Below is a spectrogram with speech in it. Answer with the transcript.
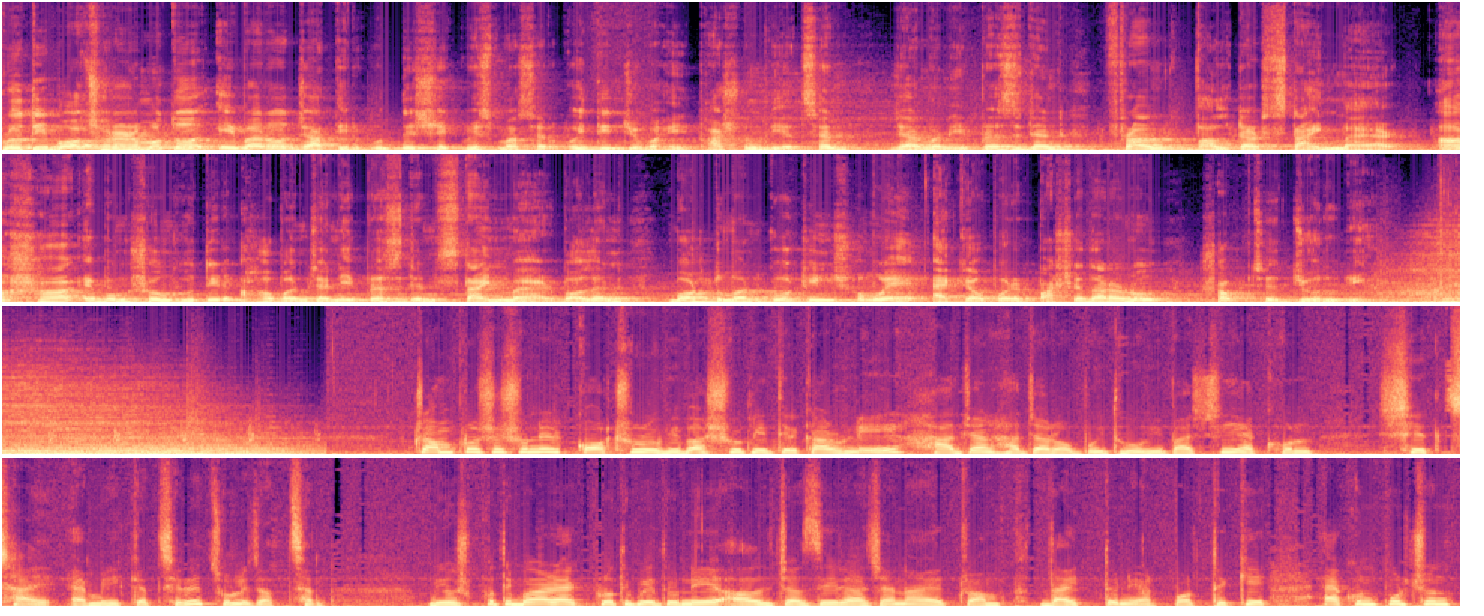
প্রতি বছরের মতো এবারও জাতির উদ্দেশ্যে ক্রিসমাসের ঐতিহ্যবাহী ভাষণ দিয়েছেন জার্মানির প্রেসিডেন্ট ফ্রাঙ্ক ভাল্টার স্টাইনমায়ার। আশা এবং সংহতির আহ্বান জানিয়ে প্রেসিডেন্ট স্টাইনমায়ার বলেন, বর্তমান কঠিন সময়ে একে অপরের পাশে দাঁড়ানো সবচেয়ে জরুরি। ট্রাম্প প্রশাসনের কঠোর অভিবাসন নীতির কারণে হাজার হাজার অবৈধ অভিবাসী এখন স্বেচ্ছায় আমেরিকা ছেড়ে চলে যাচ্ছেন। বৃহস্পতিবার এক প্রতিবেদনে আল জাজিরা জানায়, ট্রাম্প দায়িত্ব নেওয়ার পর থেকে এখন পর্যন্ত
